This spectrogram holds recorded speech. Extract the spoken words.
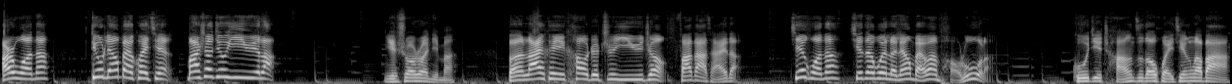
而我呢，丢两百块钱马上就抑郁了。你说说你们，本来可以靠着治抑郁症发大财的，结果呢，现在为了两百万跑路了，估计肠子都悔青了吧。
